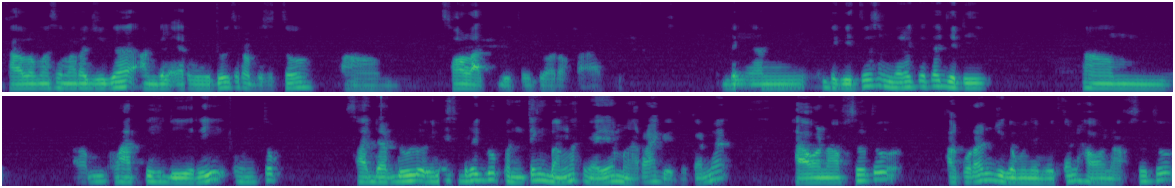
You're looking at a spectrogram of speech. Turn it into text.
Kalau masih marah juga, ambil air wudhu terus habis itu um, sholat gitu dua rakaat. Dengan begitu sebenarnya kita jadi um, um, latih diri untuk sadar dulu ini sebenarnya gue penting banget nggak ya marah gitu karena hawa nafsu tuh Al-Quran juga menyebutkan hawa nafsu tuh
